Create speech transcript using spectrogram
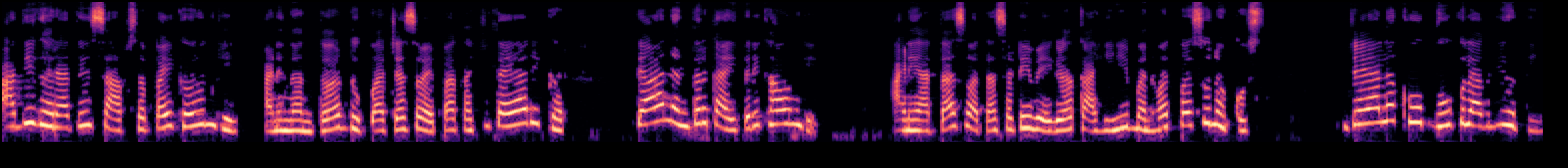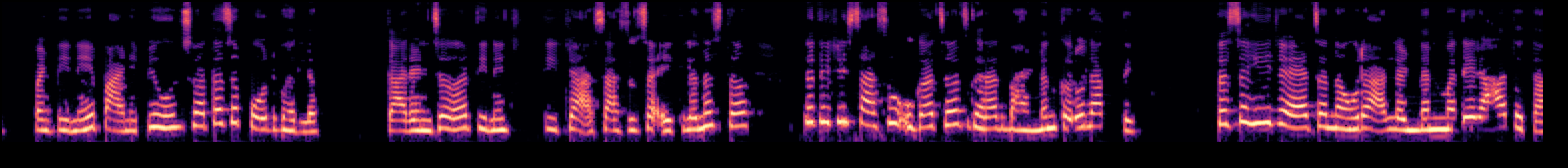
आधी घरातील साफसफाई करून घे आणि नंतर दुपारच्या स्वयंपाकाची तयारी कर. त्यानंतर काहीतरी खाऊन घे. आणि आता स्वतःसाठी वेगळं काहीही बनवत बसू नकोस. जयाला खूप भूक लागली होती पण तिने पाणी पिऊन स्वतःचं पोट भरलं. कारण जर तिने तिच्या सासूचं ऐकलं नसतं तर तिची सासू उगाच घरात भांडण करू लागते. तसंही जयाचा नवरा लंडनमध्ये राहत होता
